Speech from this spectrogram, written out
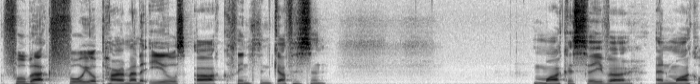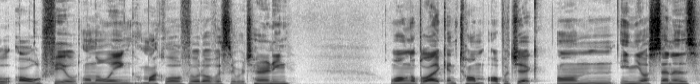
Fullback for your Parramatta Eels are Clinton Gutherson, Maika Sivo, and Michael Oldfield on the wing. Michael Oldfield obviously returning. Waqa Blake and Tom Opacic on in your centres,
